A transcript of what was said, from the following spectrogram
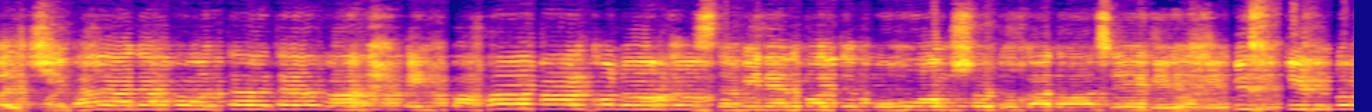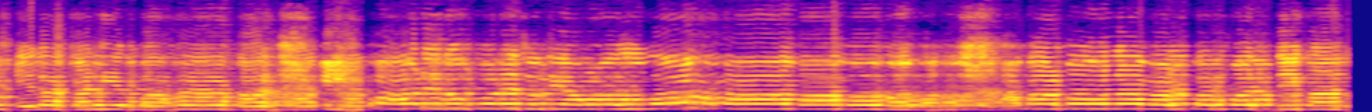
বলছি ভাই এই পাহাড়গুলো জমিনের মধ্যে বহু অংশ ঢোকানো আছে। বিস্তীর্ণ এলাকা নিয়ে পাহাড়। এই পাহাড়ের উপরে যদি আমার আমার মাওলা, আমার পরবর্তীকাল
